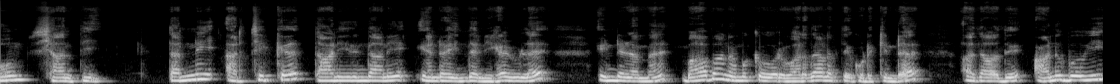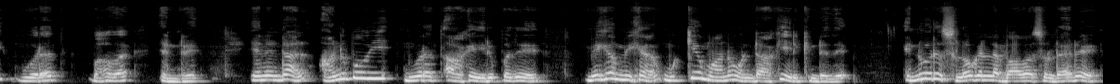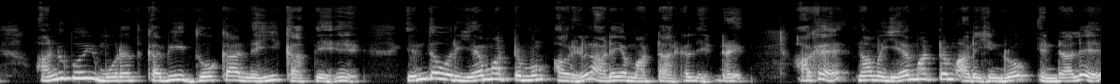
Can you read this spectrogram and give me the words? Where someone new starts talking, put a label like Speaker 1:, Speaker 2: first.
Speaker 1: ஓம் சாந்தி. தன்னை அர்ச்சிக்க தான் இருந்தானே என்ற இந்த நிகழ்வில் இன்று நம்ம பாபா நமக்கு ஒரு வரதானத்தை கொடுக்கின்றார் அதாவது அனுபவி மூரத் பாவ என்று. ஏனென்றால் அனுபவி மூரத் ஆக இருப்பது மிக மிக முக்கியமான ஒன்றாக இருக்கின்றது. இன்னொரு ஸ்லோகனில் பாபா சொல்கிறாரு அனுபவி மூரத் கபி தோக்கா நெய் காத்தே எந்த ஒரு ஏமாற்றமும் அவர்கள் அடைய மாட்டார்கள் என்று. ஆக நாம் ஏமாற்றம் அடைகின்றோம் என்றாலே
